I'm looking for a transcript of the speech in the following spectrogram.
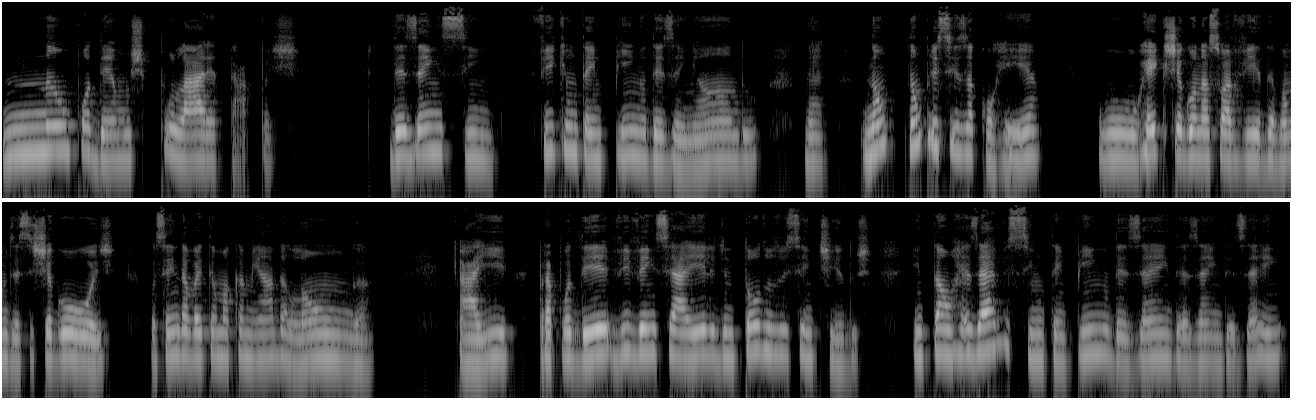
não podemos pular etapas. Desenhe sim, fique um tempinho desenhando, né? Não, não precisa correr. O rei que chegou na sua vida, vamos dizer, se chegou hoje, você ainda vai ter uma caminhada longa aí para poder vivenciar ele de todos os sentidos. Então, reserve sim um tempinho, desenhe, desenhe, desenhe.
